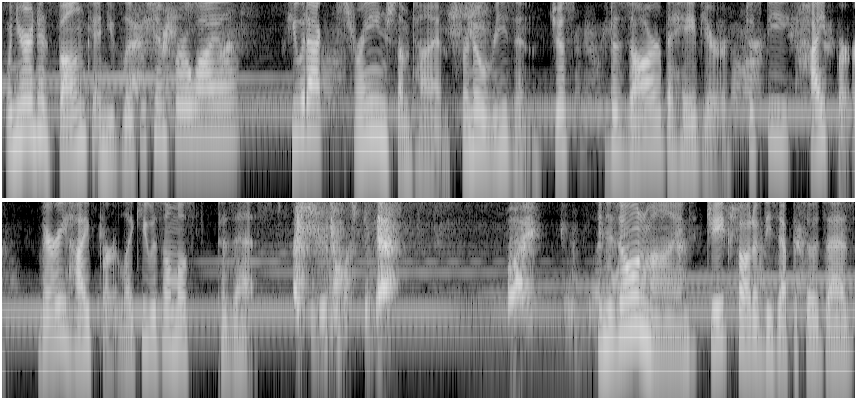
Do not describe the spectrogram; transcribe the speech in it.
When you're in his bunk and you've lived with him for a while, he would act strange sometimes for no reason, just bizarre behavior, just be hyper, very hyper, like he was almost possessed. Like he was almost possessed. In his own mind, Jake thought of these episodes as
